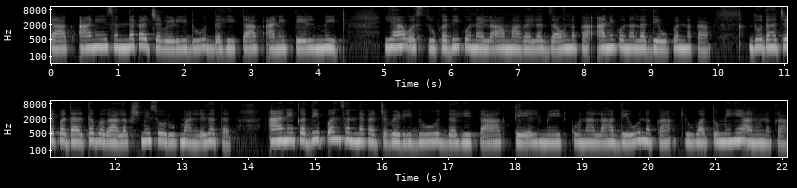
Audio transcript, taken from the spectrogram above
ताक आणि संध्याकाळच्या वेळी दूध दही ताक आणि तेल मीठ ह्या वस्तू कधी कोणाला मागायला जाऊ नका आणि कोणाला देऊ पण नका. दुधाचे पदार्थ बघा लक्ष्मी स्वरूप मानले जातात. आणि कधी पण संध्याकाळच्या वेळी दूध दही ताक तेल मीठ कोणाला देऊ नका किंवा तुम्हीही आणू नका.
